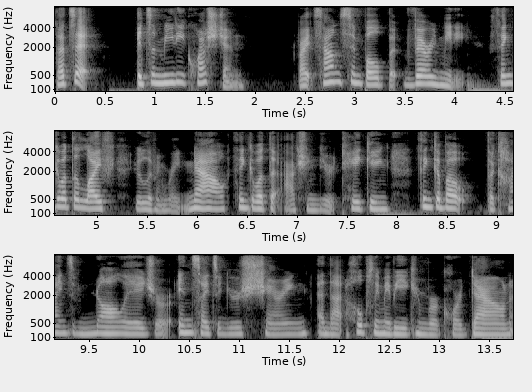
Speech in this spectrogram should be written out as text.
That's it. It's a meaty question, right? Sounds simple, but very meaty. Think about the life you're living right now. Think about the actions you're taking. Think about the kinds of knowledge or insights that you're sharing and that hopefully maybe you can record down,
